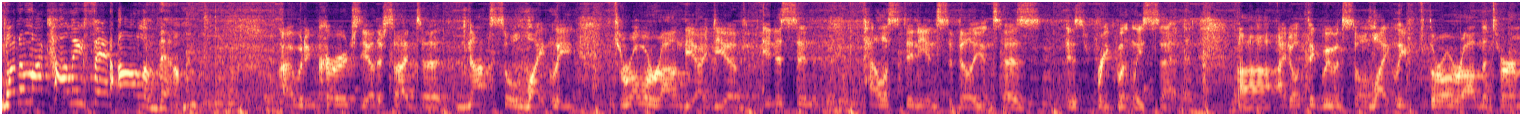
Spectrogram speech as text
One of my colleagues said all of them. I would encourage the other side to not so lightly throw around the idea of innocent Palestinian civilians, as is frequently said. Uh, I don't think we would so lightly throw around the term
